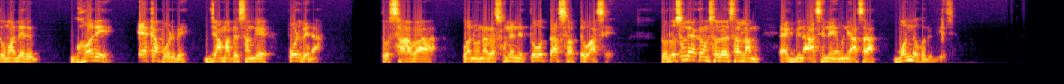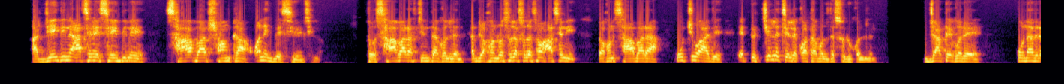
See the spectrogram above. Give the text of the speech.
তোমাদের ঘরে একা পড়বে, জামাতের সঙ্গে পড়বে না। তো সাহাবা ওনারা শোনেন তো তার সত্ত্বেও আসে। তো রসুল আকরম সাল্লাহ সাল্লাম একদিন আসেনে, উনি আসা বন্ধ করে দিয়েছে আর যেই দিনে আসেনে, সেই দিনে সাহাবার সংখ্যা অনেক বেশি হয়েছিল। তো সাহাবারা চিন্তা করলেন, আর যখন রসুল্লাহ সাল্লাহ সাল্লাম আসেনি, তখন সাহাবারা উঁচু আজে একটু চেলে চেলে কথা বলতে শুরু করলেন, যাতে করে ওনাদের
